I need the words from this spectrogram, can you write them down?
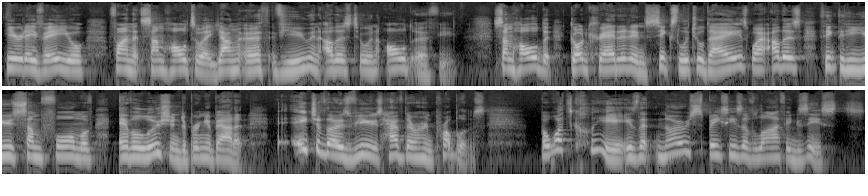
Here at EV, you'll find that some hold to a young earth view and others to an old earth view. Some hold that God created in six literal days, while others think that He used some form of evolution to bring about it. Each of those views have their own problems. But what's clear is that no species of life exists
